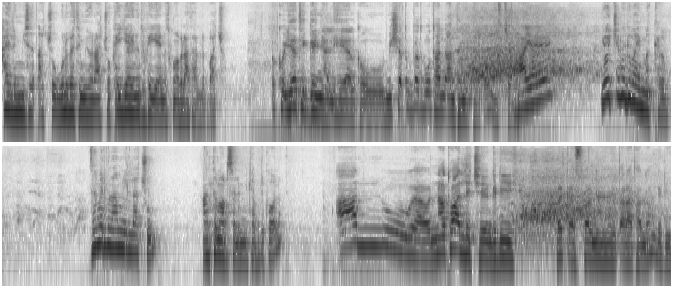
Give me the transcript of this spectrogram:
ኃይል የሚሰጣቸው ጉልበት የሚሆናቸው ከየአይነቱ ከየአይነቱ መብላት አለባቸው። እኮ የት ይገኛል ይሄ ያልከው? የሚሸጥበት ቦታ አለ? አንተ የምታውቀው አይ የውጭ ምግብ አይመከርም። ዘመድ ምናምን የላችሁም? አንተ ማብሰል የሚከብድ ከሆነ? አሉ። ያው እናቷ አለች። እንግዲህ በቃ እሷን እጠራታለሁ። እንግዲህ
